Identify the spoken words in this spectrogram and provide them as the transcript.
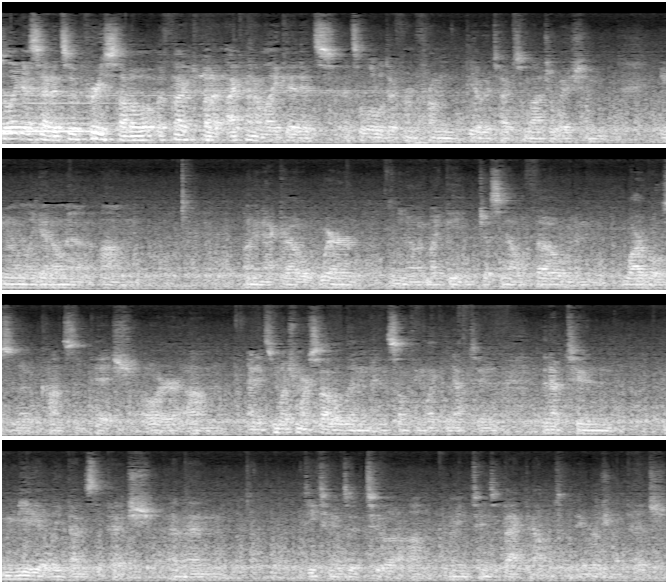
So like I said, it's a pretty subtle effect, but I kind of like it. It's it's a little different from the other types of modulation you normally get on a um, on an echo, where you know it might be just an LFO and warbles in a constant pitch, or um, and it's much more subtle than in something like Neptune. The Neptune immediately bends the pitch and then detunes it to a, um, I mean, tunes it back down to the original pitch.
